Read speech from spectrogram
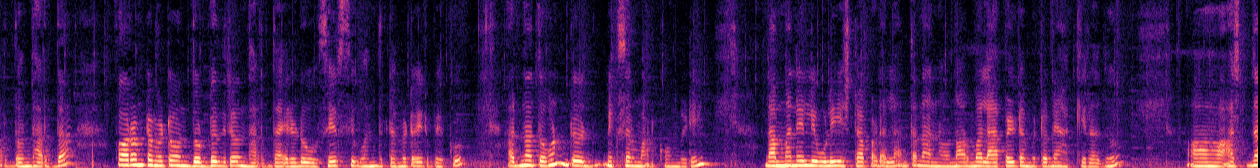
ಅರ್ಧ ಒಂದು ಅರ್ಧ. ಫಾರಮ್ ಟೊಮೆಟೊ ಒಂದು ದೊಡ್ಡದಿರೋ ಒಂದು ಅರ್ಧ, ಎರಡು ಸೇರಿಸಿ ಒಂದು ಟೊಮೆಟೊ ಇರಬೇಕು. ಅದನ್ನ ತೊಗೊಂಡು ಮಿಕ್ಸರ್ ಮಾಡ್ಕೊಂಬಿಡಿ. ನಮ್ಮ ಮನೇಲಿ ಹುಳಿ ಇಷ್ಟಪಡಲ್ಲ ಅಂತ ನಾನು ನಾರ್ಮಲ್ ಆ್ಯಪಲ್ ಟೊಮೆಟೊನೇ ಹಾಕಿರೋದು. ಅದನ್ನ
